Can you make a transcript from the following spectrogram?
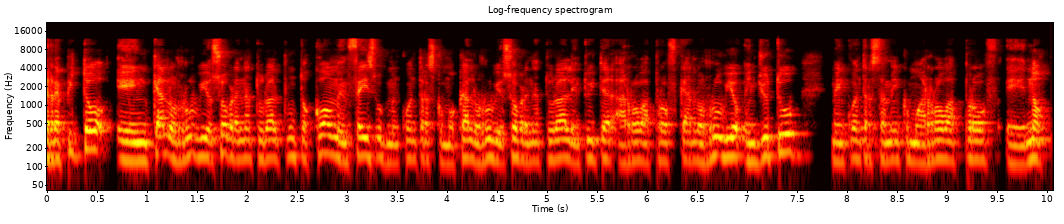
Te repito, en carlosrubiosobrenatural.com, en Facebook me encuentras como Carlos Rubio Sobrenatural, en Twitter arroba prof Carlos Rubio, en YouTube me encuentras también como arroba prof, eh, no,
